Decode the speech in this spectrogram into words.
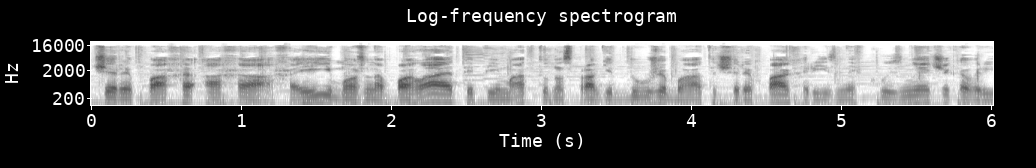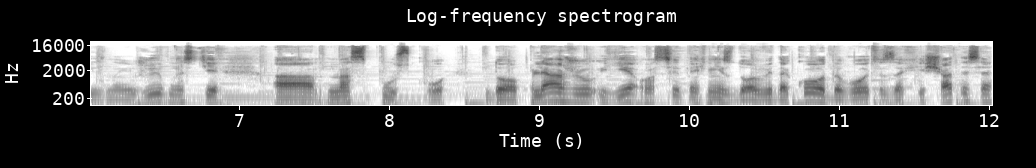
черепаха аха-аха. Її можна погладити, піймати. Тут насправді дуже багато черепах, різних кузнечиків, різної живності. А на спуску до пляжу є осине гніздо, від якого доводиться захищатися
